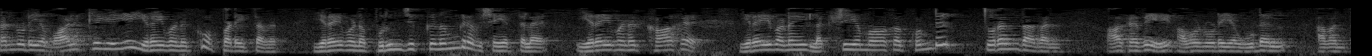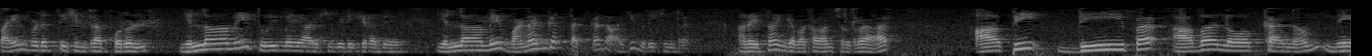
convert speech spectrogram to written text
தன்னுடைய வாழ்க்கையையே இறைவனுக்கு ஒப்படைத்தவர். இறைவனை புரிஞ்சுக்கணுங்கிற விஷயத்துல இறைவனுக்காக இறைவனை லட்சியமாக கொண்டு துறந்தவன். ஆகவே அவனுடைய உடல் அவன் பயன்படுத்துகின்ற பொருள் எல்லாமே தூய்மையாகி விடுகிறது. எல்லாமே வணங்கத்தக்கதாகி விடுகின்ற அதைத்தான் இங்க பகவான் சொல்றார். அபி தீப அவலோகனம் மே.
